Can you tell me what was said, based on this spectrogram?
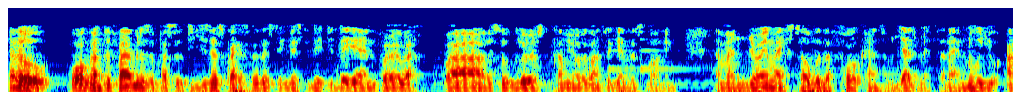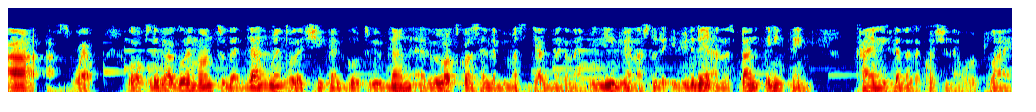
Hello, welcome to Five Minutes of Pastor to Jesus Christ is the same yesterday, today, and forever. Wow, it's so glorious to come here once again this morning. I'm enjoying myself with the four kinds of judgments, and I know you are as well. Well, today we are going on to the judgment of the sheep and goats. We've done a lot concerning the Bema judgment, and I believe you understood it. If you didn't understand anything, kindly send us a question and we'll reply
